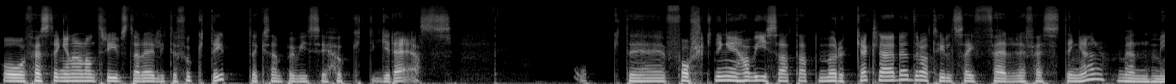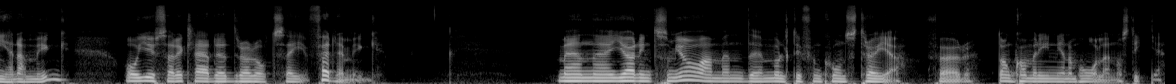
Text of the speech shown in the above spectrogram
Och fästingarna de trivs där det är lite fuktigt, exempelvis i högt gräs. Och det, forskningen har visat att mörka kläder drar till sig färre fästingar, men mera mygg. Och ljusare kläder drar åt sig färre mygg. Men eh, gör inte som jag och använd eh, multifunktionströja. För de kommer in genom hålen och sticker.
